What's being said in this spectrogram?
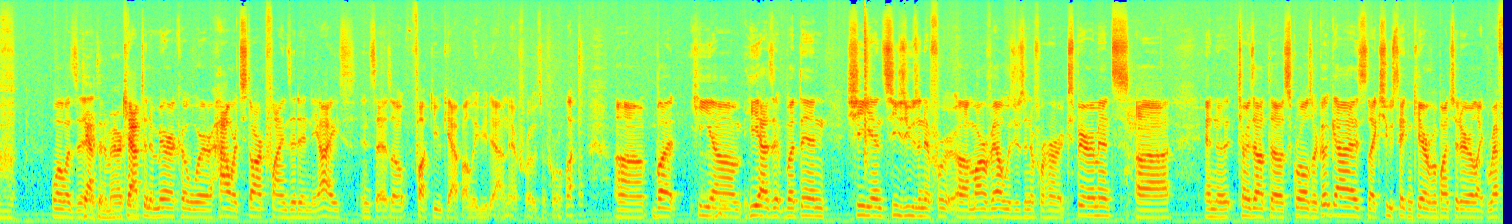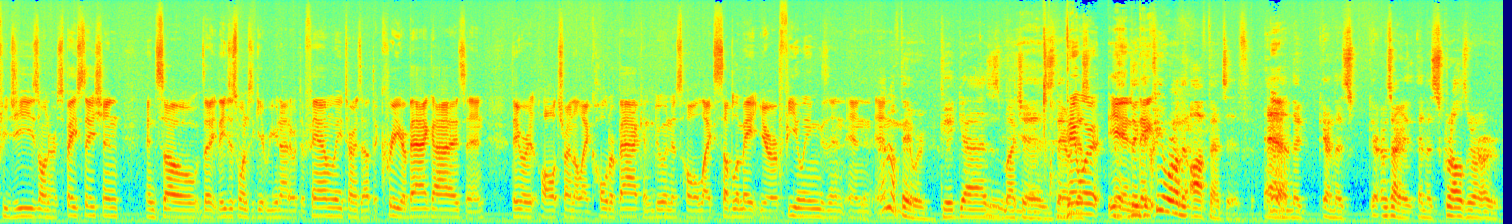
what was it? Captain America. Captain America, where Howard Stark finds it in the ice and says, "Oh fuck you, Cap! I'll leave you down there frozen for a while." Uh, but he um, he has it, but then she and she's using it for uh, Mar-Vell was using it for her experiments. Uh, and it turns out the Skrulls are good guys. Like she was taking care of a bunch of their like refugees on her space station, and so they, they just wanted to get reunited with their family. Turns out the Kree are bad guys, and they were all trying to like hold her back and doing this whole like sublimate your feelings and and, and I don't know if they were good guys as much as they were. They just, were- yeah, The, they- the Kree were on the offensive, and Yeah. the and the I'm sorry, and the Skrulls were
